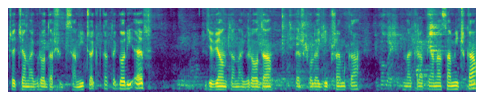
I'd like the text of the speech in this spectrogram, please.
Trzecia nagroda wśród samiczek w kategorii F. Dziewiąta nagroda też kolegi Przemka. Nakrapiana samiczka.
